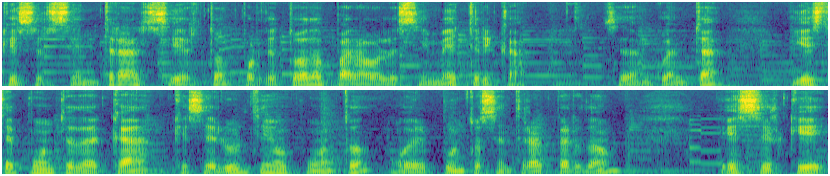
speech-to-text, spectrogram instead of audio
que es el central, ¿cierto? Porque toda parábola es simétrica, ¿se dan cuenta? Y este punto de acá, que es el último punto, o el punto central, perdón, es el que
